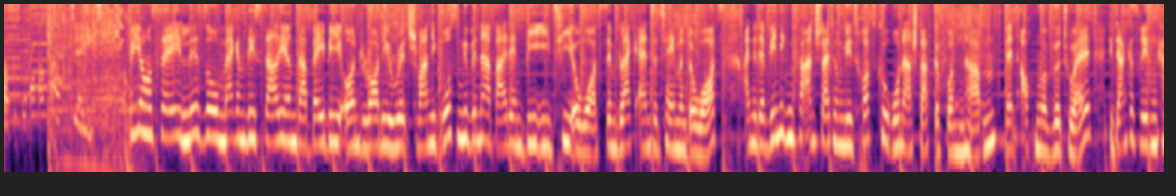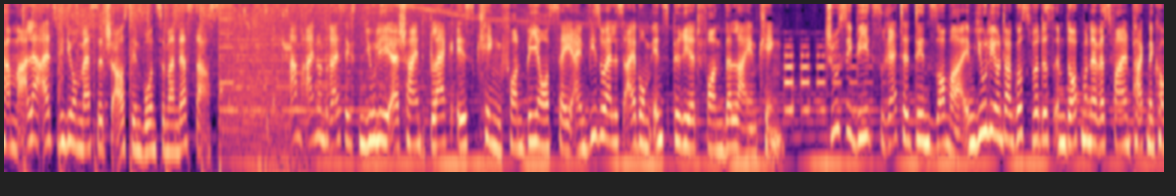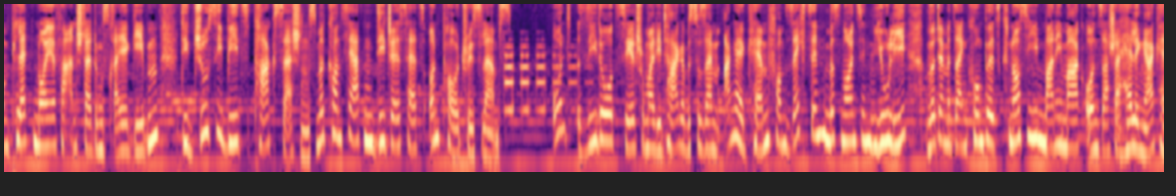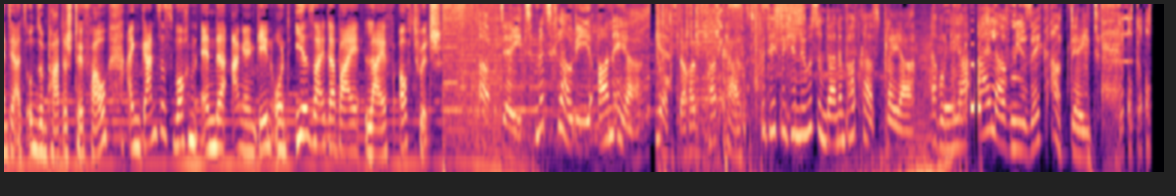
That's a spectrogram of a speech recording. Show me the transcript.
Update. Beyoncé, Lizzo, Megan Thee Stallion, Da Baby und Roddy Rich waren die großen Gewinner bei den BET Awards, den Black Entertainment Awards. Eine der wenigen Veranstaltungen, die trotz Corona stattgefunden haben, wenn auch nur virtuell. Die Dankesreden kamen alle als Videomessage aus den Wohnzimmern der Stars. Am 31. Juli erscheint Black is King von Beyoncé, ein visuelles Album inspiriert von The Lion King. Juicy Beats rettet den Sommer. Im Juli und August wird es im Dortmunder Westfalenpark eine komplett neue Veranstaltungsreihe geben. Die Juicy Beats Park Sessions mit Konzerten, DJ-Sets und Poetry Slams. Und Sido zählt schon mal die Tage bis zu seinem Angelcamp. Vom 16. bis 19. Juli wird er mit seinen Kumpels Knossi, Moneymark und Sascha Hellinger, kennt er als unsympathisch TV, ein ganzes Wochenende angeln gehen und ihr seid dabei live auf Twitch. Update mit Claudi on Air. Jetzt auch als Podcast. Für tägliche News in deinem Podcast-Player. Abonniere I Love Music Update.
